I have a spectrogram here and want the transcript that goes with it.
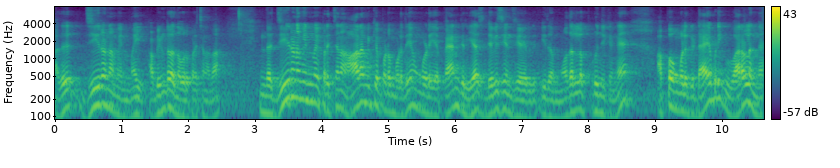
அது ஜீரணமின்மை அப்படின்ற அந்த ஒரு பிரச்சனை தான். இந்த ஜீரணமின்மை பிரச்சனை ஆரம்பிக்கப்படும் பொழுதே உங்களுடைய பேன்கிரியாஸ் டெபிசியன்சி ஆயிடுது. இதை முதல்ல புரிஞ்சுக்கோங்க. அப்போ உங்களுக்கு டயபெட்டிக் வரலைங்க.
